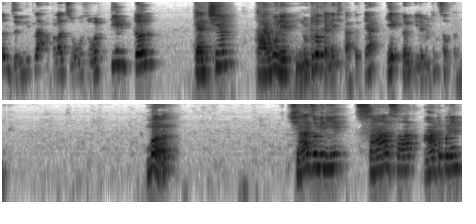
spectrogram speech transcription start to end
तर जमिनीतला आपला जवळजवळ तीन टन कॅल्शियम कार्बोनेट न्यूट्रल करण्याची ताकद त्या एक टन इलेमेंटल सल्फरमध्ये मग ज्या जमिनीत सहा सात आठ पर्यंत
